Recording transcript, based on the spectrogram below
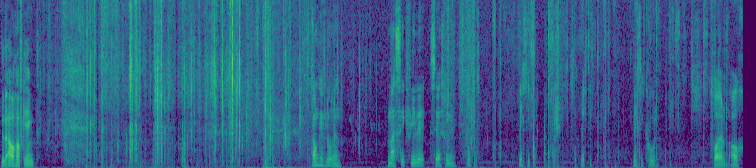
Wird auch aufgehängt. Danke Florian. Massig viele sehr schöne Fotos. Richtig, richtig, richtig cool. Vor allem auch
